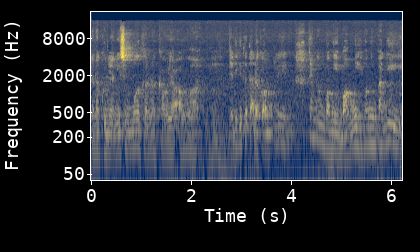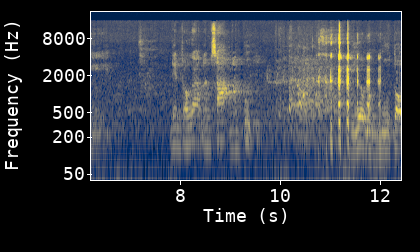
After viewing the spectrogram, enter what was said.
dan aku niat ni semua kerana kau ya Allah. Hmm. Jadi kita tak ada komplain. Jangan bangi-bangi bangun pagi. Dan seorang namsak mampu. Dia membuta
